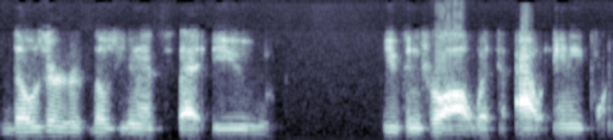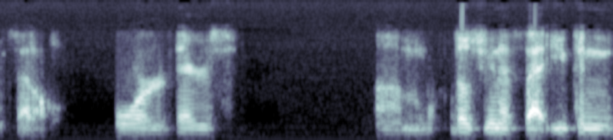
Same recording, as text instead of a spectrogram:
those are those units that you you can draw without any points at all. Or there's um, those units that you can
